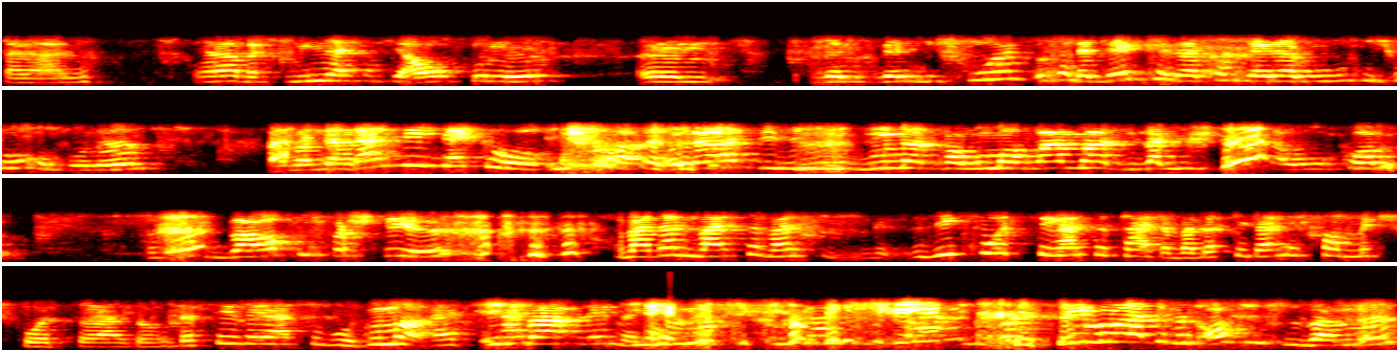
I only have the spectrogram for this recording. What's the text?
Ahnung. Ja, bei Selina ist das ja auch so, ne, ähm, wenn, wenn sie furzt unter der Decke, dann kommt ja der Geruch nicht hoch und so, ne. Aber Wenn dann die Decke hoch. Ja, und dann hat sie sich gewundert, warum auf einmal dieser Gestank da hochkommt. Was ich überhaupt nicht verstehe. Aber dann, weißt du, weißt, du, sie furzt die ganze Zeit, aber dass sie dann nicht vom Mitch furzt oder so, das wäre ja zu gut. Guck mal, ich war, Problem ich war, ich war, ich war zehn Monate mit Ossi zusammen, ne?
